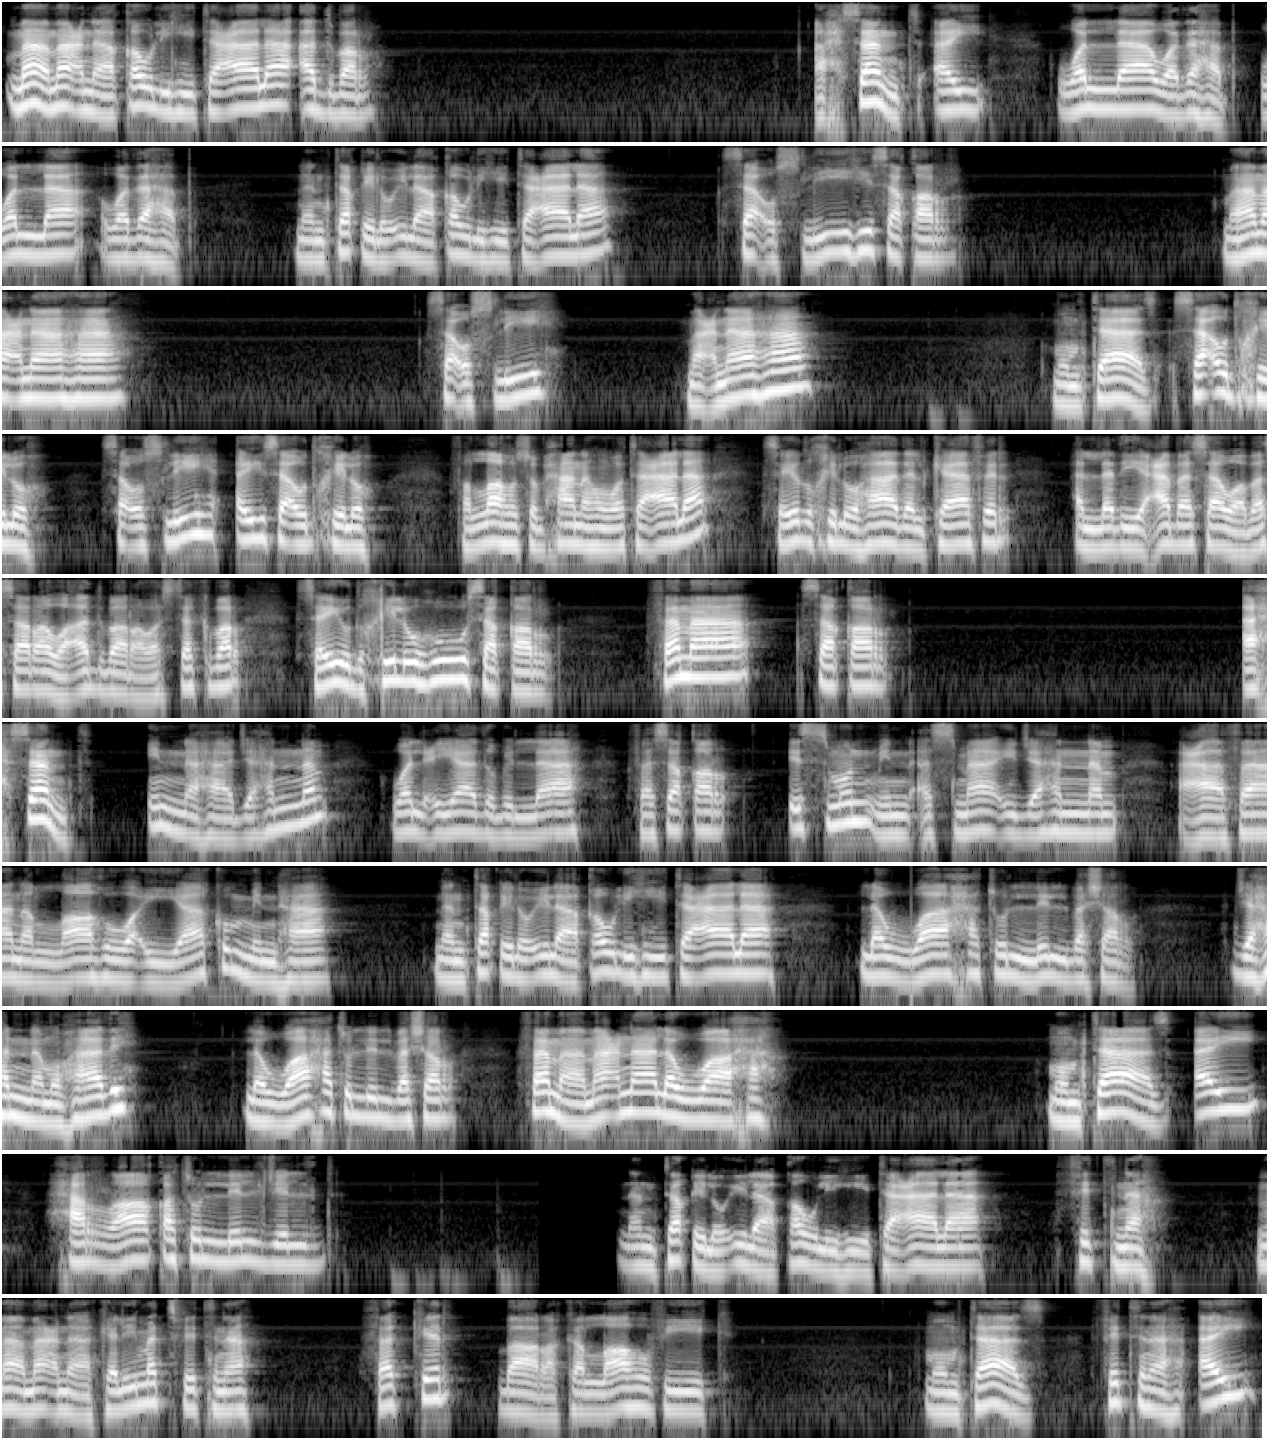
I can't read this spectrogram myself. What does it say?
ما معنى قوله تعالى أدبر؟ أحسنت. أي ولى وذهب. ولى وذهب. ننتقل إلى قوله تعالى سأصليه سقر ما معناها؟ سأصليه معناها ممتاز سأدخله. سأصليه أي سأدخله. فالله سبحانه وتعالى سيدخل هذا الكافر الذي عبس وبسر وأدبر واستكبر سيدخله سقر. فما سقر؟ أحسنت إنها جهنم والعياذ بالله فسقر. اسم من أسماء جهنم عافانا الله وإياكم منها. ننتقل إلى قوله تعالى لواحة للبشر. جهنم هذه لواحة للبشر فما معنى لواحة؟ ممتاز. أي حراقة للجلد. ننتقل إلى قوله تعالى فتنة ما معنى كلمة فتنة؟ فكر بارك الله فيك. ممتاز. فتنة أي؟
